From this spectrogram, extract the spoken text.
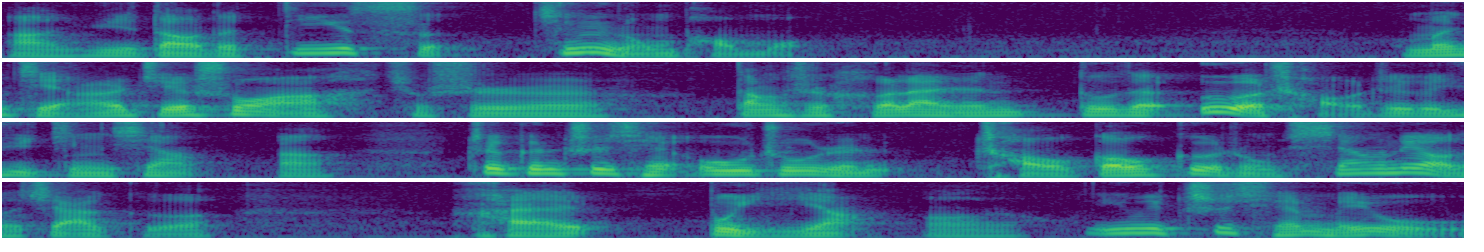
啊遇到的第一次金融泡沫。我们简而结说啊，就是当时荷兰人都在恶炒这个郁金香啊，这跟之前欧洲人炒高各种香料的价格还不一样啊，因为之前没有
